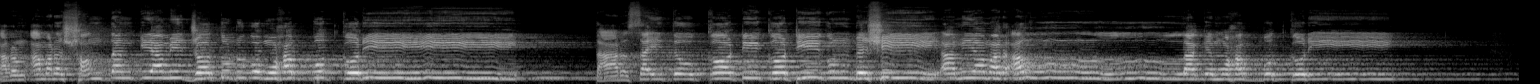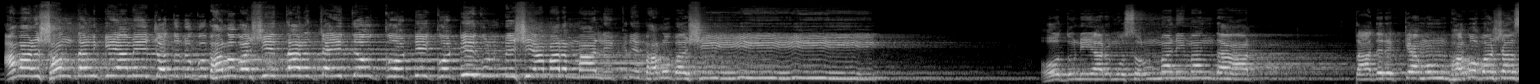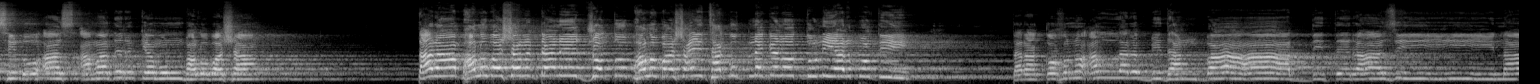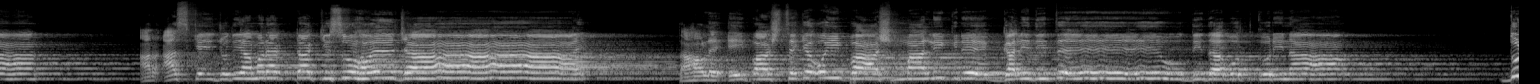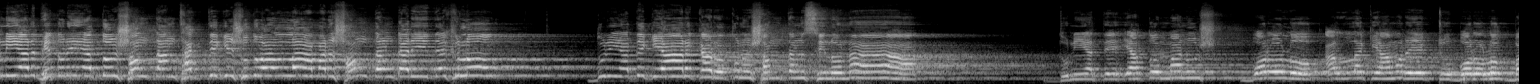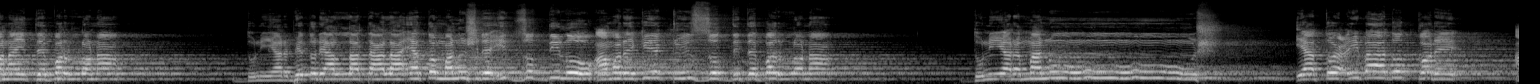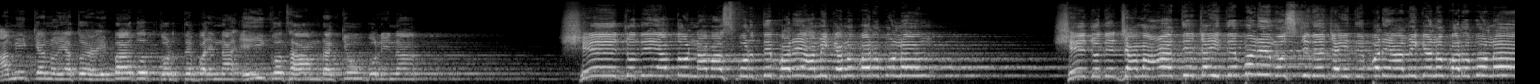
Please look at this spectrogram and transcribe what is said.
কারণ আমার সন্তানকে আমি যতটুকু মোহাব্বত করি, তার চাইতেও কোটি কোটি গুণ বেশি আমি আমার আল্লাহকে মোহাব্বত করি। আমার সন্তানকে আমি যতটুকু ভালোবাসি, তার চাইতেও কোটি কোটি গুণ বেশি আমার মালিকরে ভালোবাসি। ও দুনিয়ার মুসলমান ইমানদার, তাদের কেমন ভালোবাসা ছিল, আজ আমাদের কেমন ভালোবাসা? তারা ভালোবাসার টানে যত ভালোবাসাই থাকুক না কেন দুনিয়ার প্রতি, তারা কখনো আল্লাহর বিধান বাদ দিতে রাজি না। আর আজকেই যদি আমার একটা কিছু হয়ে যায় তাহলে এই পাশ থেকে ওই পাশ মালিক রে গালি দিতে দ্বিধাবোধ করি না। দুনিয়ার ভেতরে এত সন্তান থাকতে কি শুধু আল্লাহ আমার সন্তানটারই দেখল? দুনিয়াতে কি আর কারও কোনো সন্তান ছিল না? দুনিয়াতে এত মানুষ বড় লোক আল্লাহকে আমার একটু বড় লোক বানাইতে পারল না? দুনিয়ার ভেতরে আল্লাহ তাআলা এত মানুষরে ইজ্জত দিল, আমারে কি একটু ইজ্জত দিতে পারল না? দুনিয়ার মানুষ এত ইবাদত করে, আমি কেন এত ইবাদত করতে পারি না? এই কথা আমরা কেউ বলি না। সে যদি এত নামাজ পড়তে পারে, আমি কেন পারব না? সে যদি জামাতে যাইতে পারে, মসজিদে যাইতে পারে, আমি কেন পারব না?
